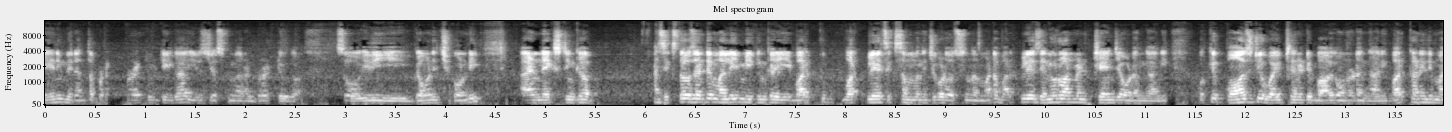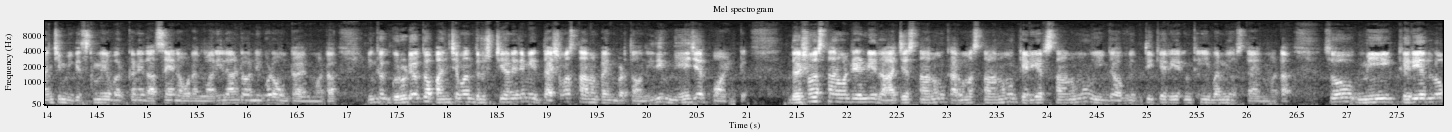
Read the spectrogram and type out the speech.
డేని మీరు ఎంత ప్రొడక్టివిటీగా యూస్ చేసుకున్నారు ప్రొడక్టివ్గా. సో ఇది గమనించుకోండి. అండ్ నెక్స్ట్ ఇంకా సిక్స్ థౌసండ్ అంటే మళ్ళీ మీకు ఇంకా ఈ వర్క్ వర్క్ ప్లేస్కి సంబంధించి కూడా వస్తుంది అనమాట వర్క్ ప్లేస్ ఎన్విరాన్మెంట్ చేంజ్ అవ్వడం కానీ ఓకే పాజిటివ్ వైబ్స్ అనేవి బాగా ఉండడం కానీ వర్క్ అనేది మంచి మీకు ఇష్టమైన వర్క్ అనేది అసైన్ అవ్వడం కానీ ఇలాంటివన్నీ కూడా ఉంటాయన్నమాట. ఇంకా గురుడు యొక్క పంచమ దృష్టి అనేది మీ దశమ స్థానం పైన పడుతుంది ఉంది. ఇది మేజర్ పాయింట్ దశమ స్థానం అంటే ఏంటి? రాజ్యస్థానం కర్మస్థానం కెరియర్ స్థానము ఇంకా వృత్తి కెరియర్ ఇంకా ఇవన్నీ వస్తాయన్నమాట. సో మీ కెరియర్లో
